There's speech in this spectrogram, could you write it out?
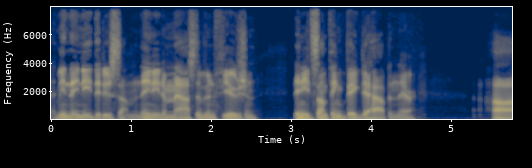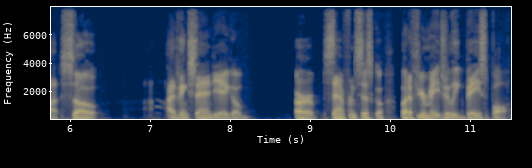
I mean, they need to do something. They need a massive infusion. They need something big to happen there. Uh, so, I think San Diego or San Francisco. But if you're Major League Baseball,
